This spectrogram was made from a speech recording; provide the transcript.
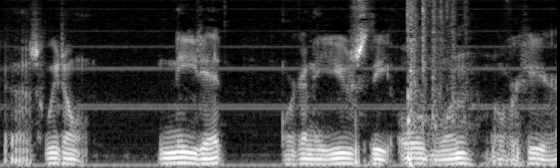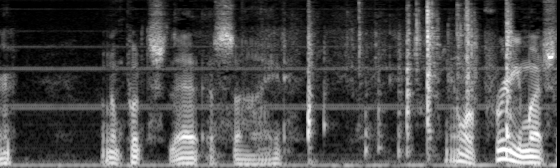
because we don't need it. We're going to use the old one over here. I'm going to put that aside. Now we're pretty much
